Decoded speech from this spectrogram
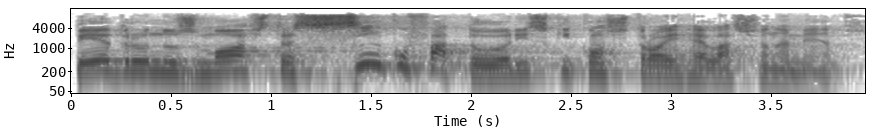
Pedro nos mostra cinco fatores que constroem relacionamentos.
